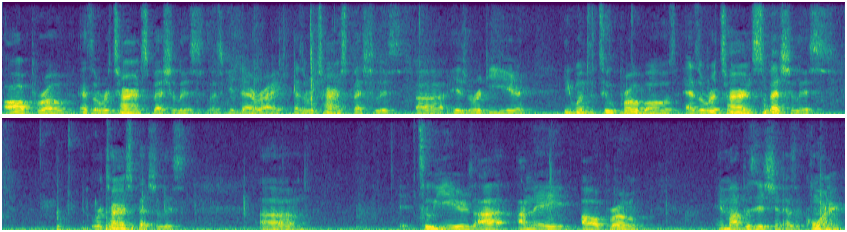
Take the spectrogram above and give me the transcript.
All Pro as a return specialist. Let's get that right. As a return specialist, uh, his rookie year, he went to two Pro Bowls as a return specialist. Return specialist. Um, two years, I, I made All Pro in my position as a corner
